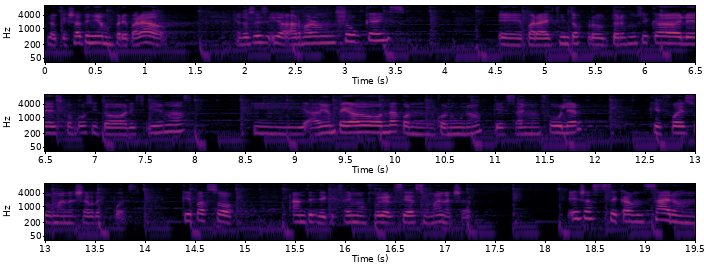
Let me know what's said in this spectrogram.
lo que ya tenían preparado. Entonces armaron un showcase eh, para distintos productores musicales, compositores y demás. Y habían pegado onda con, con uno, que es Simon Fuller, que fue su manager después. ¿Qué pasó antes de que Simon Fuller sea su manager? Ellas se cansaron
